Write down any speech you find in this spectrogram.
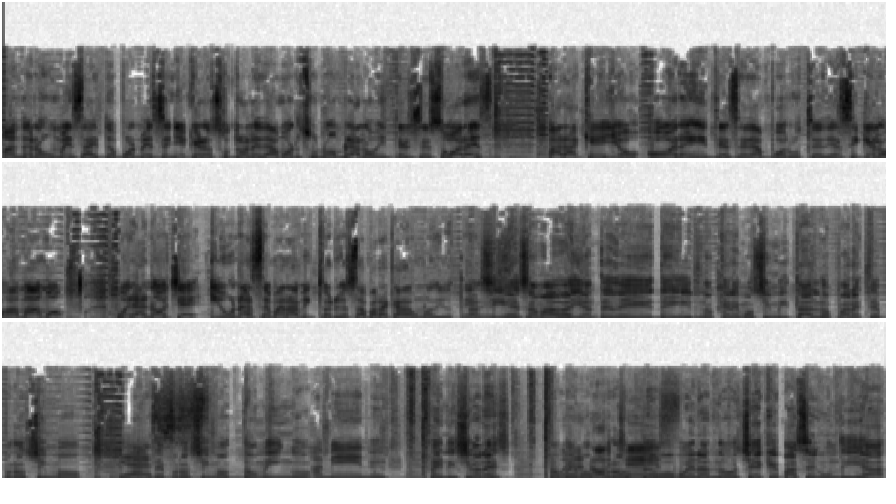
Mándenos un mensajito por Messenger que nosotros le damos su nombre a los intercesores para que ellos oren e intercedan por ustedes. Así que los amamos. Buenas noches y una semana victoriosa para cada uno de ustedes. Así es, amada. Y antes de, de irnos, queremos invitarlos para este próximo, Yes. este próximo domingo. Amén. Eh, bendiciones. Nos Buenas vemos noches. pronto. Buenas noches. Que pasen un día,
